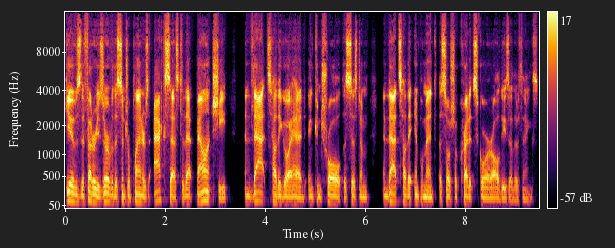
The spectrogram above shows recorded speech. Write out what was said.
gives the Federal Reserve or the central planners access to that balance sheet. And that's how they go ahead and control the system. And that's how they implement a social credit score or all these other things.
